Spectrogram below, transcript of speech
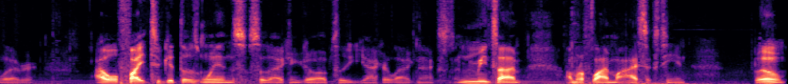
whatever. I will fight to get those wins so that I can go up to Yak or Lag next. In the meantime, I'm going to fly my I-16. Boom.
